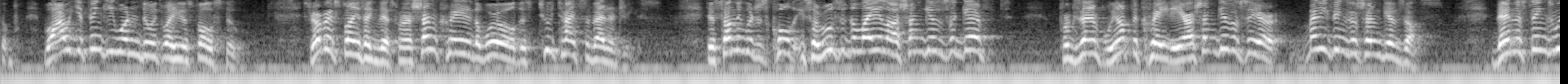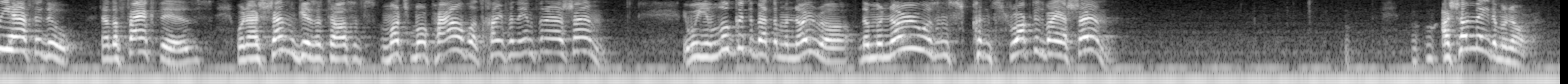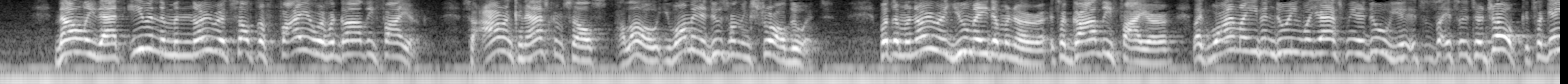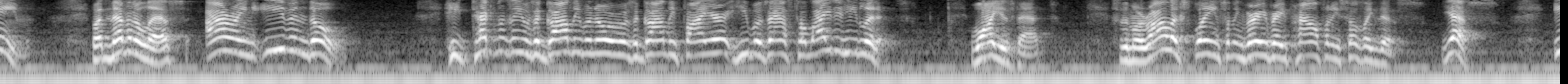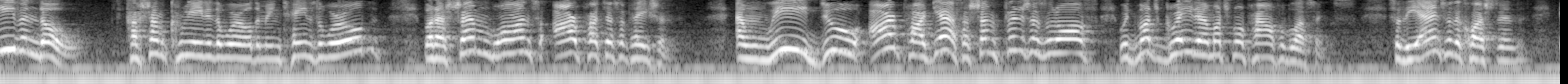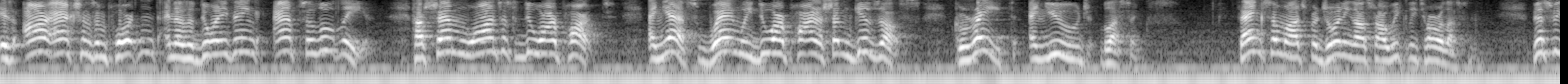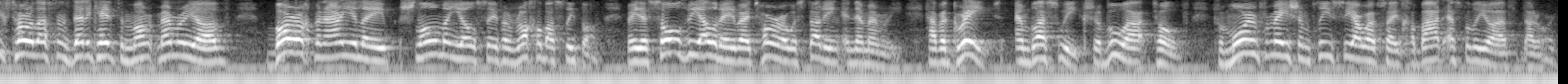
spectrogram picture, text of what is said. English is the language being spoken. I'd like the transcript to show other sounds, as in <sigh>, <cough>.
<laughs> Why would you think he wouldn't do it the way he was supposed to? So Rebbe explains like this. When Hashem created the world, there's two types of energies. There's something which is called Isarusa Delayla. Hashem gives us a gift. For example, we don't have to create air. Hashem gives us air. Many things Hashem gives us. Then there's things we have to do. Now the fact is, when Hashem gives it to us, it's much more powerful. It's coming from the infinite Hashem. When you look at about the menorah, the menorah was constructed by Hashem. Hashem made the menorah. Not only that, even the menorah itself, the fire was a godly fire. So Aaron can ask himself, hello, you want me to do something? Sure, I'll do it. But the menorah, you made the menorah. It's a godly fire. Like, why am I even doing what you asked me to do? It's, it's, it's a joke. It's a game. But nevertheless, Aaron, even though he technically was a godly menorah, it was a godly fire, he was asked to light it, he lit it. Why is that? So the Maharal explains something very, very powerful, and he says like this Yes, even though Hashem created the world and maintains the world, but Hashem wants our participation. And we do our part, yes, Hashem finishes it off with much greater, much more powerful blessings. So the answer to the question is our actions important and does it do anything? Absolutely. Hashem wants us to do our part. And yes, when we do our part, Hashem gives us great and huge blessings. Thanks so much for joining us for our weekly Torah lesson. This week's Torah lesson is dedicated to memory of Baruch ben Aryeh Shlomo Yosef, and Rachel Baslipa. May their souls be elevated by Torah we're studying in their memory. Have a great and blessed week. Shavua Tov. For more information, please see our website, chabadSWF.org.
